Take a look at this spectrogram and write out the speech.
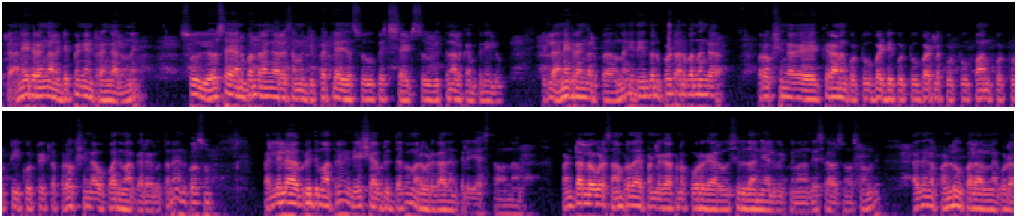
ఇట్లా అనేక రంగాల డిపెండెంట్ రంగాలు ఉన్నాయి. సో వ్యవసాయ అనుబంధ రంగాలకు సంబంధించి ఫెర్టిలైజర్స్ పెస్టిసైడ్స్ విత్తనాల కంపెనీలు ఇట్లా అనేక రంగాలు ఉన్నాయి. దీంతో పాటు అనుబంధంగా పరోక్షంగా కిరాణం కొట్టు బడ్డీ కొట్టు బట్టల కొట్టు పాన్ కొట్టు టీ కొట్టు ఇట్లా పరోక్షంగా ఉపాధి మార్గాలు కలుగుతున్నాయి. అందుకోసం పల్లెల అభివృద్ధి మాత్రమే దేశ అభివృద్ధి తప్ప మరొకటి కాదని తెలియజేస్తా ఉన్నాను. పంటల్లో కూడా సాంప్రదాయ పంటలు కాకుండా కూరగాయలు చిరుధాన్యాలు వీటిని మనం తీసుకురావాల్సిన అవసరం ఉంది అదేవిధంగా పండ్లు ఫలాలను కూడా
